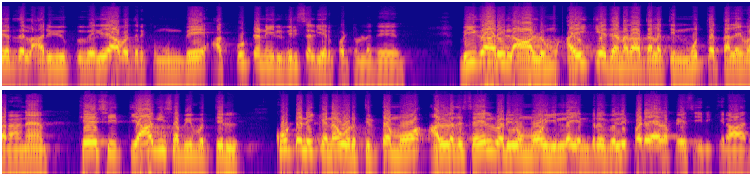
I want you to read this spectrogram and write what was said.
தேர்தல் அறிவிப்பு வெளியாவதற்கு முன்பே அக்கூட்டணியில் விரிசல் ஏற்பட்டுள்ளது. பீகாரில் ஆளும் ஐக்கிய ஜனதா தளத்தின் மூத்த தலைவரான கே சி தியாகி சமீபத்தில் கூட்டணிக்கென ஒரு திட்டமோ அல்லது செயல் வடிவமோ இல்லை என்று வெளிப்படையாக பேசியிருக்கிறார்.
